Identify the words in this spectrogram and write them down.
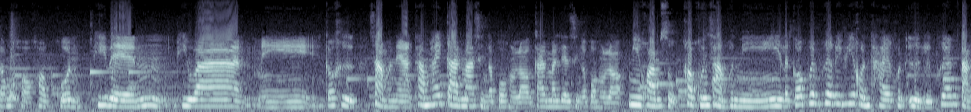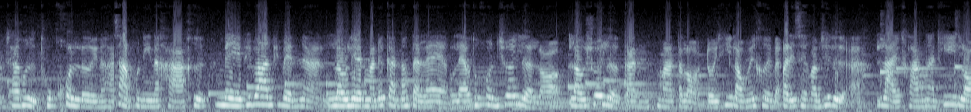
ต้องขอขอบคุณพี่เบนซ์พี่ว่านเมย์ก็คือสามคนนี้ทำให้การมาสิงคโปร์ของเราการมาเรียนสิงคโปร์ของเรา มีความสุขขอบคุณสามคนนี้ แล้วก็เพื่อนๆพี่ๆคนไทยคนอื่น หรือเพื่อนต่างชาติคนอื่นทุกคนเลยนะคะสามคนนี้นะคะ คือเมย์พี่ว่านพี่เบนซ์เนี่ยเราเรียนมาด้วยกันตั้งแต่แรก แล้วทุกคนช่วยเหลือเราเราช่วยเหลือกันมาตลอดโดยที่เราไม่เคยแบบปฏิเสธความช่วยเหลือ หลายครั้งนะที่เรา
